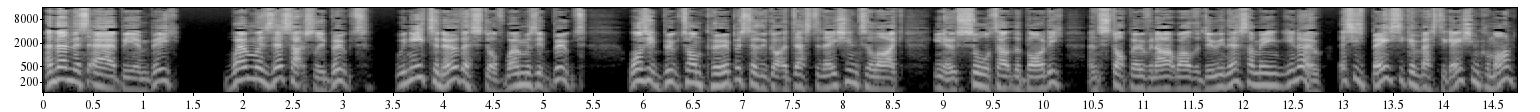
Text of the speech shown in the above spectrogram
And then this Airbnb. When was this actually booked? We need to know this stuff. When was it booked? Was it booked on purpose so they've got a destination to like, you know, sort out the body and stop overnight while they're doing this? I mean, you know, this is basic investigation, come on.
